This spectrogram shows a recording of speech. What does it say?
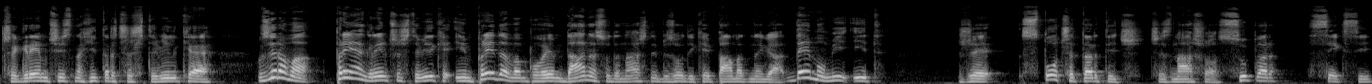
če grem čist na hitro čez številke, oziroma prej grem čez številke in preden vam povem danes v današnji epizodi kaj pametnega, dajmo mi iti že 104tič čez našo super, seksi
